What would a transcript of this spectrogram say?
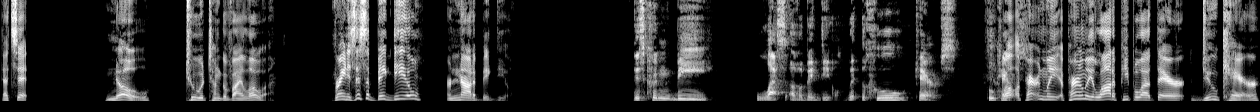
That's it. No Tua Tagovailoa. Brain, is this a big deal or not a big deal? This couldn't be less of a big deal. Who cares? Who cares? Well, apparently, apparently, a lot of people out there do care.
